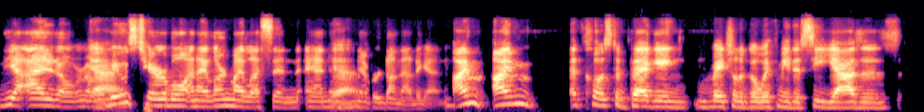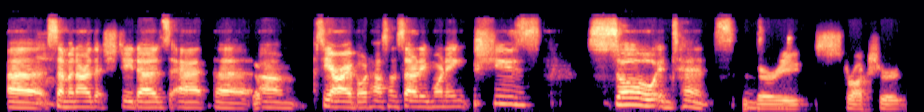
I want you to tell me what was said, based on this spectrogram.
Yeah, I don't remember. Yeah. It was terrible, and I learned my lesson and Yeah. have never done that again. I'm I'm close to begging Rachel to go with me to see Yaz's uh, seminar that she does at the Yep. um, CRI Boathouse on Saturday morning. She's so intense. very structured.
